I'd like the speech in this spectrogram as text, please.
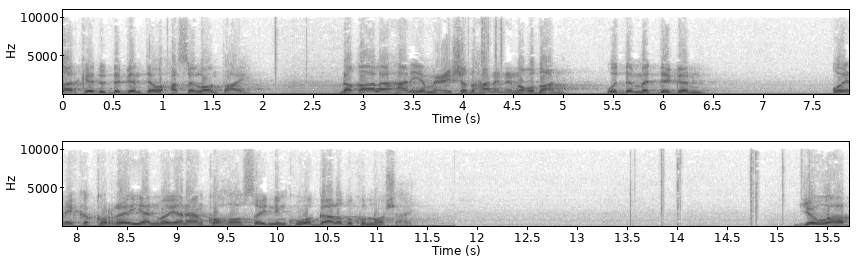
qaarkeed u deggantae u xasiloon tahay dhaqaale ahaan iyo maciishad ahaan inay noqdaan waddamo deggan oo inay ka koreeyaan mooyaane aan ka hoosaynin kuwa gaaladu ku nooshahay. Jawaab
